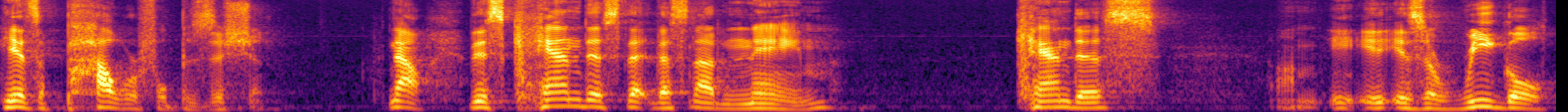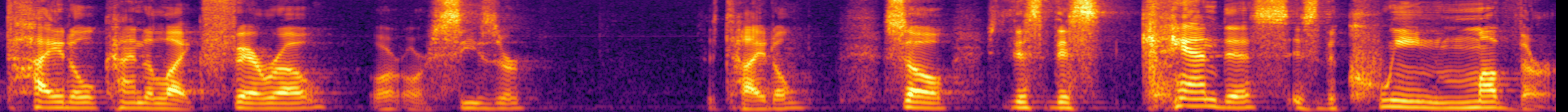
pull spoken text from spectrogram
He has a powerful position. Now, this Candace, that, that's not a name. Candace um, is a regal title, kind of like Pharaoh or, or Caesar, the title. So, this, this Candace is the queen mother.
